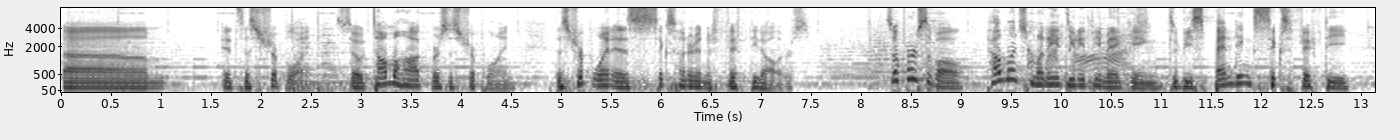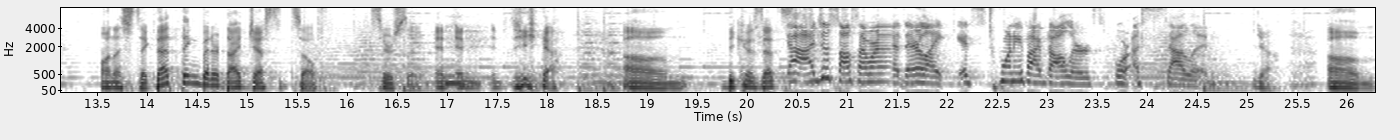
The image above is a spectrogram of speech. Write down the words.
Um, it's a strip loin. So tomahawk versus strip loin. The strip loin is six hundred and fifty dollars. So first of all, how much Oh money do you need to be making to be spending 650 on a steak? That thing better digest itself. Seriously. And and, and yeah. Um because that's Yeah, I just saw somewhere that they're like it's twenty five dollars for a salad. Yeah. Um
